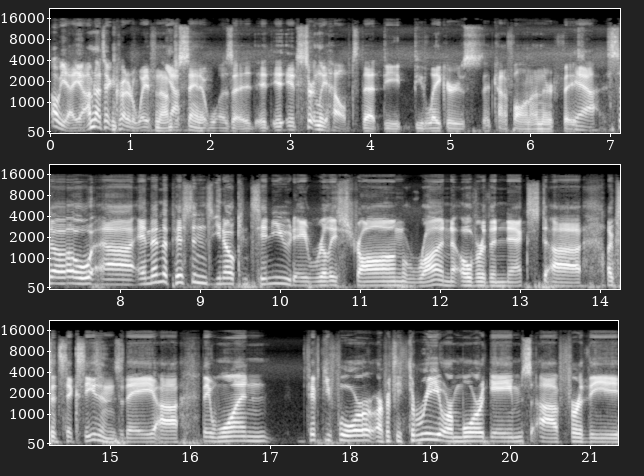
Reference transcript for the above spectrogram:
oh yeah, yeah. I'm not taking credit away from that. I'm Yeah. just saying it was. A, it, it it certainly helped that the the Lakers had kind of fallen on their face. Yeah. So, uh, and then the Pistons, you know, continued a really strong run over the next, uh, like I said, six seasons. They uh, they won 54 or 53 or more games uh, for the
